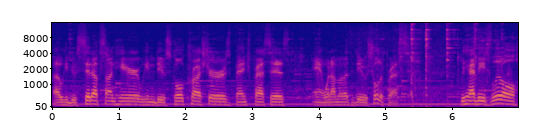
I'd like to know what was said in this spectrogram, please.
Uh, we can do sit-ups on here. We can do skull crushers, bench presses, and what I'm about to do is shoulder press. We have these little,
